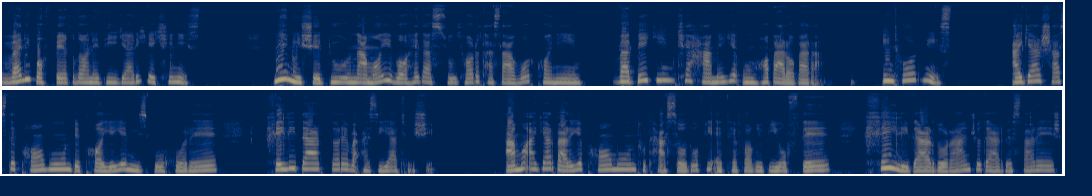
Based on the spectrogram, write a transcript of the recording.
ولی با فقدان دیگری یکی نیست. نمیشه دورنمایی واحد از سوگها رو تصور کنیم و بگیم که همه اونها برابرن. اینطور نیست. اگر شست پامون به پایه میز بخوره خیلی درد داره و اذیت میشیم. اما اگر برای پامون تو تصادفی اتفاقی بیفته خیلی درد و رنج و دردسرش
